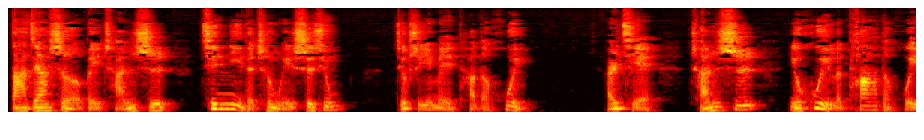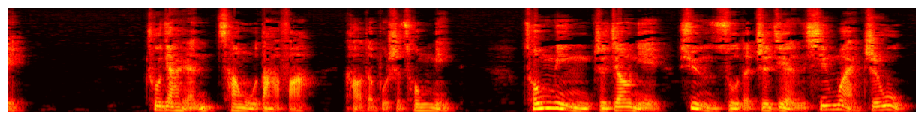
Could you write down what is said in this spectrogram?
大家舍被禅师亲昵的称为师兄，就是因为他的慧，而且禅师又会了他的慧。出家人参悟大法，靠的不是聪明，聪明只教你迅速的知见心外之物，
